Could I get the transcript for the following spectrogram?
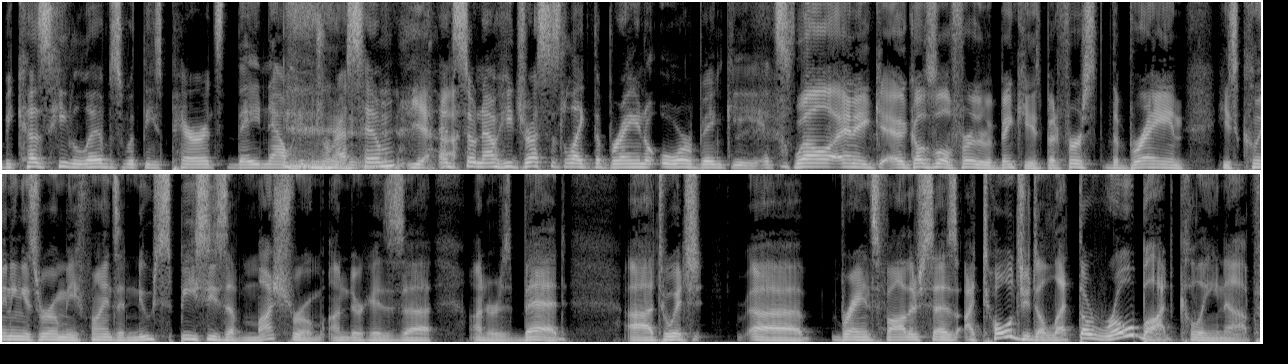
because he lives with these parents, they now can dress him. Yeah. And so now he dresses like the brain or Binky. It's Well, and it, it goes a little further with Binky's, but first the brain. He's cleaning his room. He finds a new species of mushroom under his uh, under his bed. Uh, to which uh, Brain's father says, "I told you to let the robot clean up.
